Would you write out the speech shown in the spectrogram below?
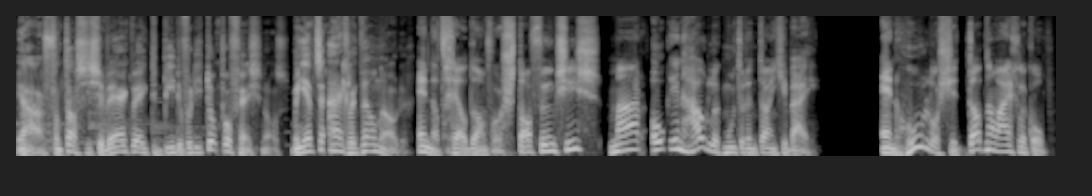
ja, fantastische werkweek te bieden voor die topprofessionals. Maar je hebt ze eigenlijk wel nodig. En dat geldt dan voor staffuncties, maar ook inhoudelijk moet er een tandje bij. En hoe los je dat nou eigenlijk op?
